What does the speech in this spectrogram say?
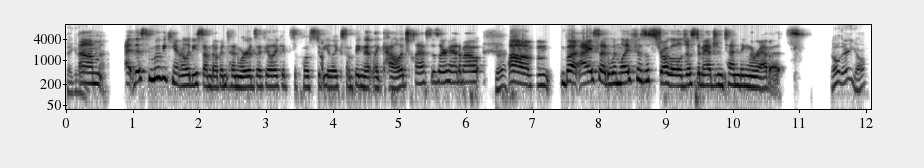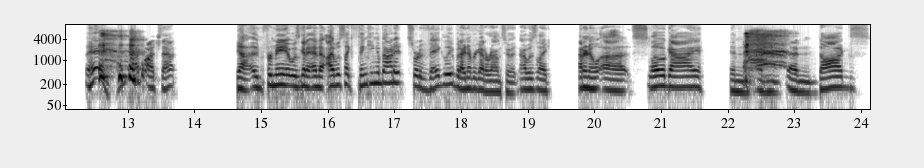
Take it away. Um, I, this movie can't really be summed up in 10 words. I feel like it's supposed to be like something that like college classes are had about. Sure. Um, but I said, when life is a struggle, just imagine tending the rabbits. Oh, there you go. Hey, I, I watched that. Yeah, and for me, it was gonna end. Up, I was like thinking about it sort of vaguely, but I never got around to it. I was like, I don't know, uh, slow guy and and, and dogs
